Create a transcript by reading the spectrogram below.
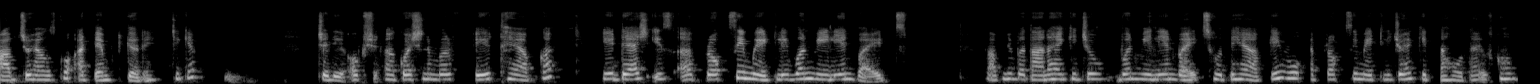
आप जो है उसको अटेम्प्ट करें, ठीक है? चलिए ऑप्शन क्वेश्चन नंबर एट है आपका। A dash is approximately one million bytes तो आपने बताना है कि जो वन मिलियन बाइट्स होते हैं आपके, वो अप्रोक्सीमेटली जो है कितना होता है, उसको हम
